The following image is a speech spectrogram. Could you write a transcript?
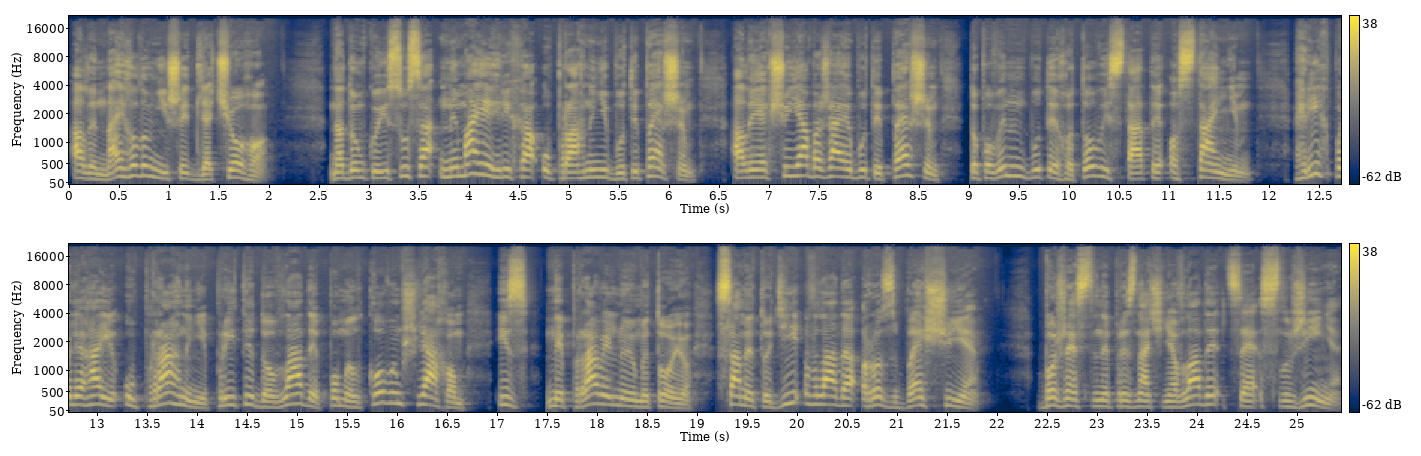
але найголовніше для чого. На думку Ісуса, немає гріха у прагненні бути першим. Але якщо я бажаю бути першим, то повинен бути готовий стати останнім. Гріх полягає у прагненні прийти до влади помилковим шляхом із неправильною метою. Саме тоді влада розбещує. Божественне призначення влади це служіння.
